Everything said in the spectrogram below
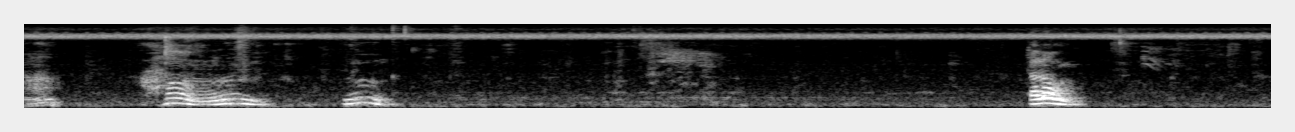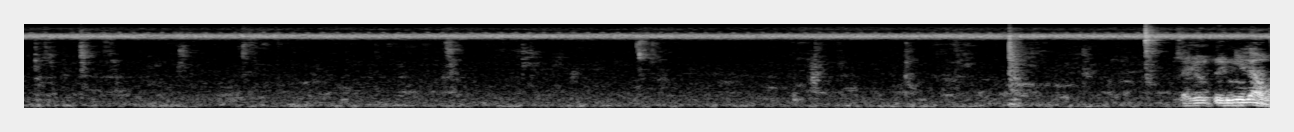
Ha? Hmm. Hmm. Talong. Sayo ito nilaw.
